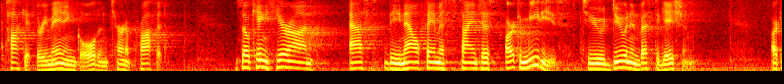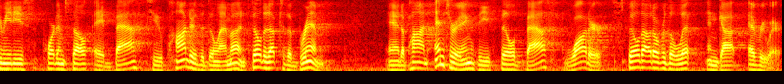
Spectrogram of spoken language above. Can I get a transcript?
pocket the remaining gold and turn a profit. So King Hieron asked the now famous scientist Archimedes to do an investigation. Archimedes poured himself a bath to ponder the dilemma and filled it up to the brim. And upon entering the filled bath, water spilled out over the lip and got everywhere.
